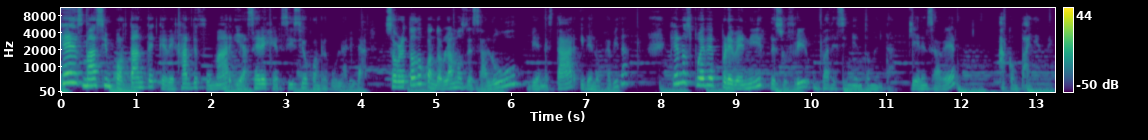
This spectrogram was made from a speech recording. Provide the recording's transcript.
¿Qué es más importante que dejar de fumar y hacer ejercicio con regularidad? Sobre todo cuando hablamos de salud, bienestar y de longevidad. ¿Qué nos puede prevenir de sufrir un padecimiento mental? ¿Quieren saber? Acompáñenme.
